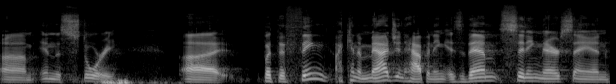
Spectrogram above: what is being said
um, in the story. Uh, but the thing I can imagine happening is them sitting there saying,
